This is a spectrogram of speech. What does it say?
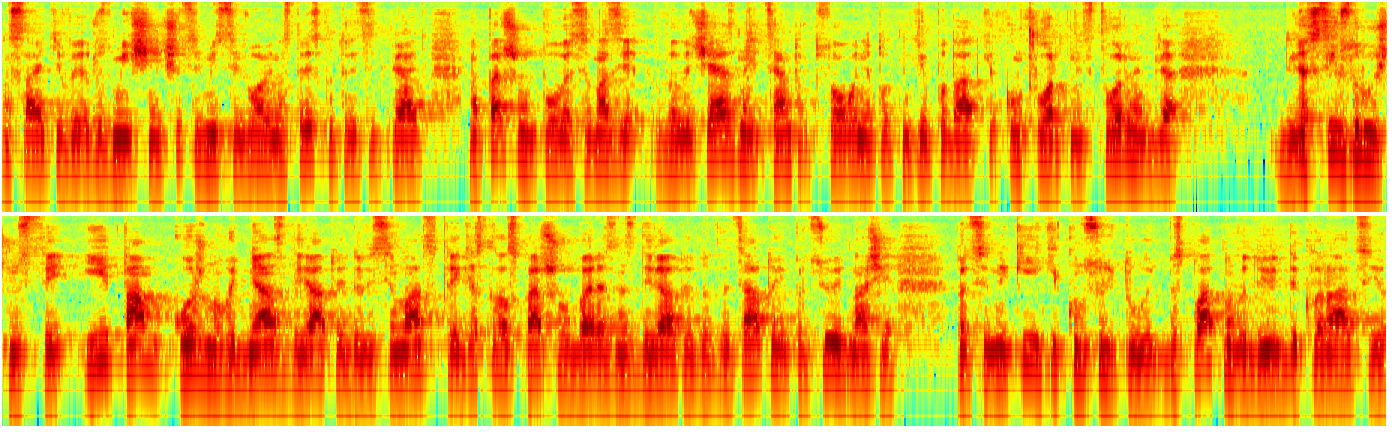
на сайті розміщені. Якщо це в місті Львові на Стрийську 35, на першому поверсі у нас є величезний центр обслуговування платників податків, комфортний, створений для. Для всіх зручностей, і там кожного дня з 9 до 18, як я сказав, з 1 березня з 9 до 20 працюють наші працівники, які консультують, безплатно видають декларацію,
